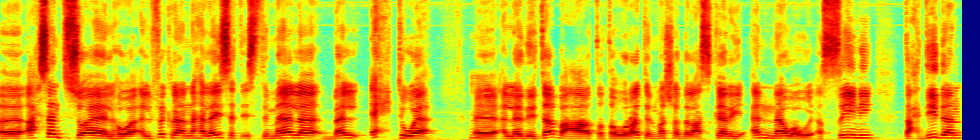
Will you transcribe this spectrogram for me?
أحسنت السؤال هو الفكرة أنها ليست استمالة بل احتواء. آه الذي تبع تطورات المشهد العسكري النووي الصيني. تحديدا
